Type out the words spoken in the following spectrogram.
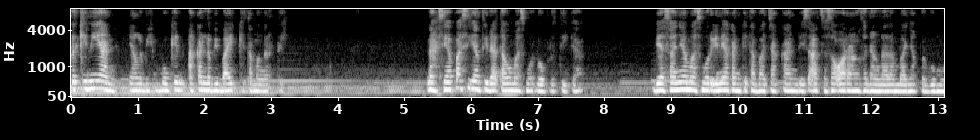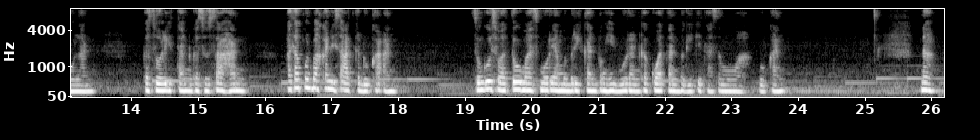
kekinian yang lebih mungkin akan lebih baik kita mengerti. Nah, siapa sih yang tidak tahu Mazmur 23? Biasanya Mazmur ini akan kita bacakan di saat seseorang sedang dalam banyak pergumulan, kesulitan, kesusahan, ataupun bahkan di saat kedukaan. Sungguh suatu Mazmur yang memberikan penghiburan kekuatan bagi kita semua, bukan? Nah,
